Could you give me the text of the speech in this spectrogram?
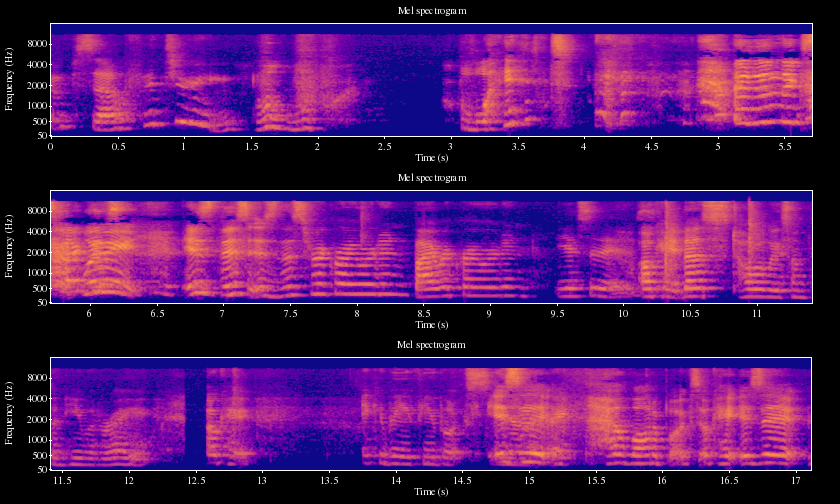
himself a drink. what? I didn't expect Wait, this. wait. Is this is this Rick Riordan? By Rick Riordan? Yes, it is. Okay, that's totally something he would write. Okay. It could be a few books. Is it right? a lot of books? Okay, is it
